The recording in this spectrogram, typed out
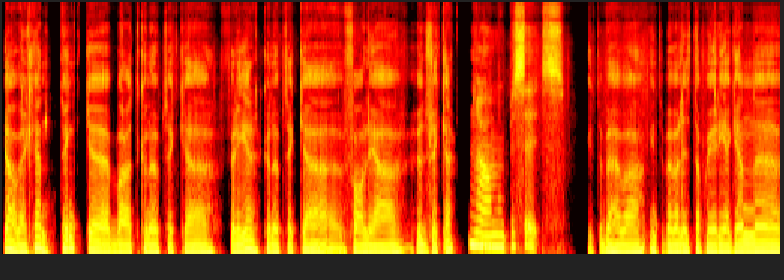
Ja, verkligen. Tänk eh, bara att kunna upptäcka, för er, kunna upptäcka farliga hudfläckar. Mm. Ja, men precis. Inte behöva, inte behöva lita på er egen eh,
